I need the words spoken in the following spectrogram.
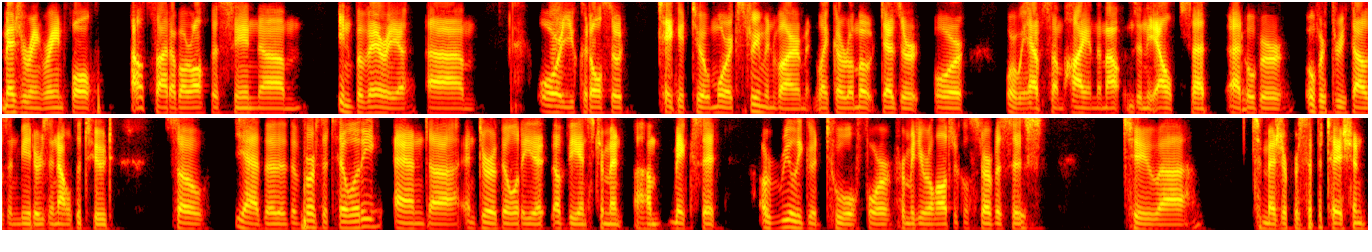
measuring rainfall outside of our office in um, in Bavaria, um, or you could also take it to a more extreme environment like a remote desert, or or we have some high in the mountains in the Alps at at over over three thousand meters in altitude. So yeah, the the versatility and uh, and durability of the instrument um, makes it a really good tool for for meteorological services to uh, to measure precipitation.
